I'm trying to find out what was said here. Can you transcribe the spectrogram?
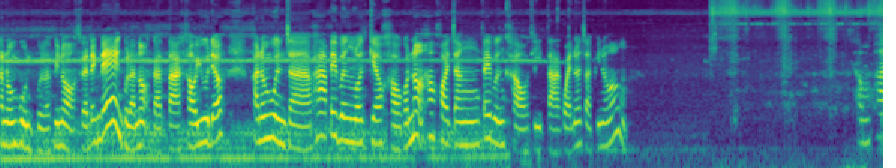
ขนมบุญพุ่นละพี่น้องเสือแดงๆพุ่นละเนาะกะตาเขาอยู่เดี๋ยวขนมบุญจะพาไปเบิงรถเกี่ยวเขาก็เนาะเฮาคอยจังไปเบิงเขาที่ตากไว้เนาะจ้ะพี่น้องทำภา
